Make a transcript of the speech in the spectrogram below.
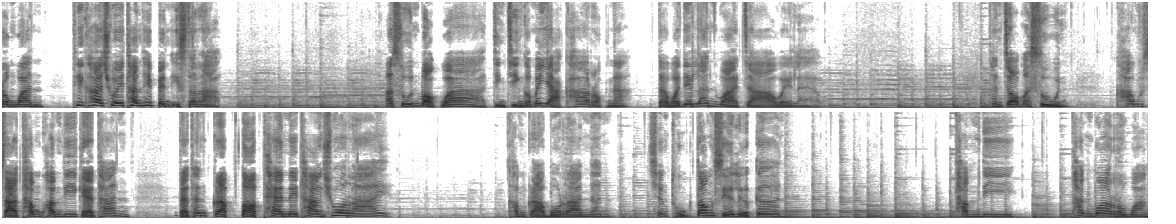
รางวัลที่ข้าช่วยท่านให้เป็นอิสระ อสูรบอกว่าจริง ๆ ก็ไม่อยากฆ่าหรอกนะ แต่ว่าได้ลั่นวาจาเอาไว้แล้ว ท่านจอมอสูรข้าอุตส่าห์ทำความดีแก่ท่าน แต่ท่านกลับตอบแทนในทางชั่วร้ายคำกล่าวโบราณนั้นช่างถูกต้องเสียเหลือเกินทำดี ท่านว่าระวัง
